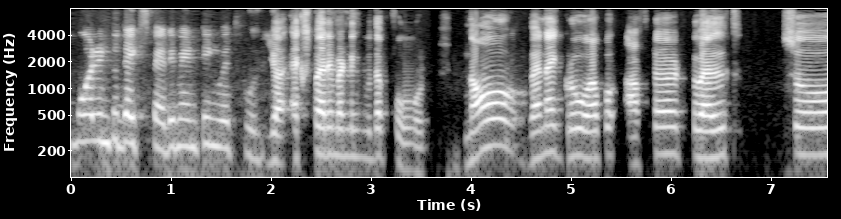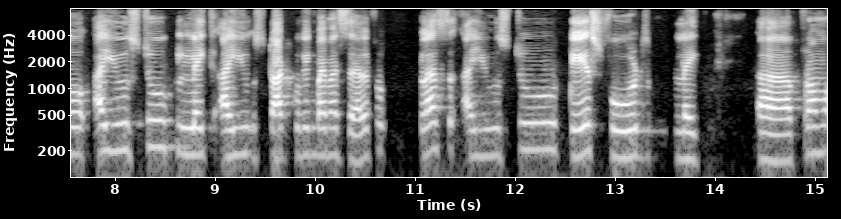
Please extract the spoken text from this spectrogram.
more into the experimenting with food. yeah experimenting with the food now when i grow up after 12th so i used to like i used start cooking by myself plus i used to taste foods like uh, from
